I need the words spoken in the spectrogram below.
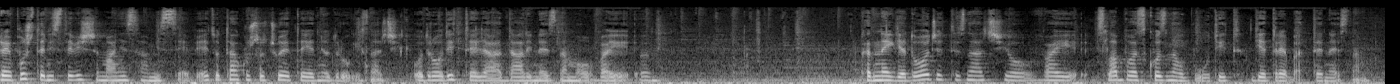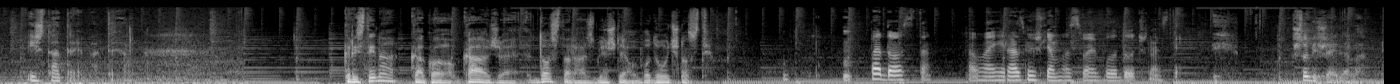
Prepušteni ste više manje sami sebi. Eto tako što čujete jedni od drugih, znači od roditelja, da li ne znam, ovaj, kad negdje dođete, znači ovaj, slabo vas ko zna uputit gdje trebate, ne znam, i šta trebate. Jel? Kristina, kako kaže, dosta razmišlja o budućnosti. Pa dosta. Ovaj, razmišljam o svojoj budućnosti. Što bi željela?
